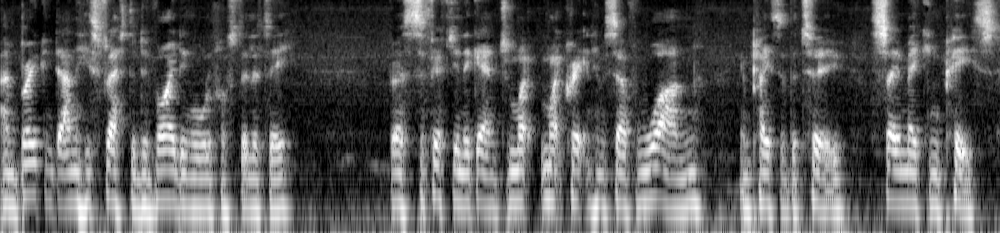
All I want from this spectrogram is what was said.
and broken down his flesh the dividing wall of hostility. Verse 15 again, to might, might create in himself one in place of the two, so making peace.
